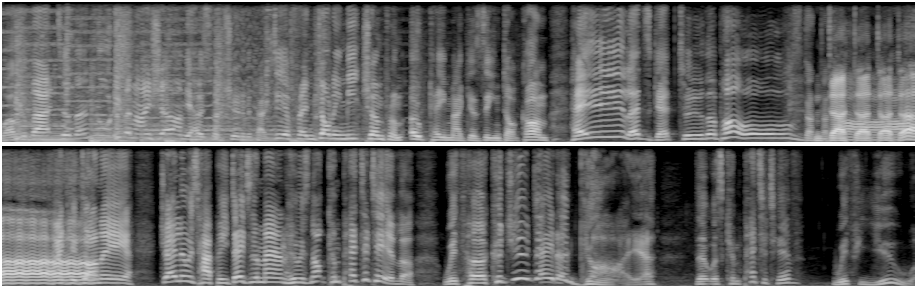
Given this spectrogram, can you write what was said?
Welcome back to the Naughty But Nice Show. I'm your host from Tuna with our dear friend Johnny Meacham from OKMagazine.com. Hey, let's get to the polls. Da da Da, da, da, da. Thank you, Donny. JLo is happy dated a man who is not competitive with her. Could you date a guy that was competitive with you?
